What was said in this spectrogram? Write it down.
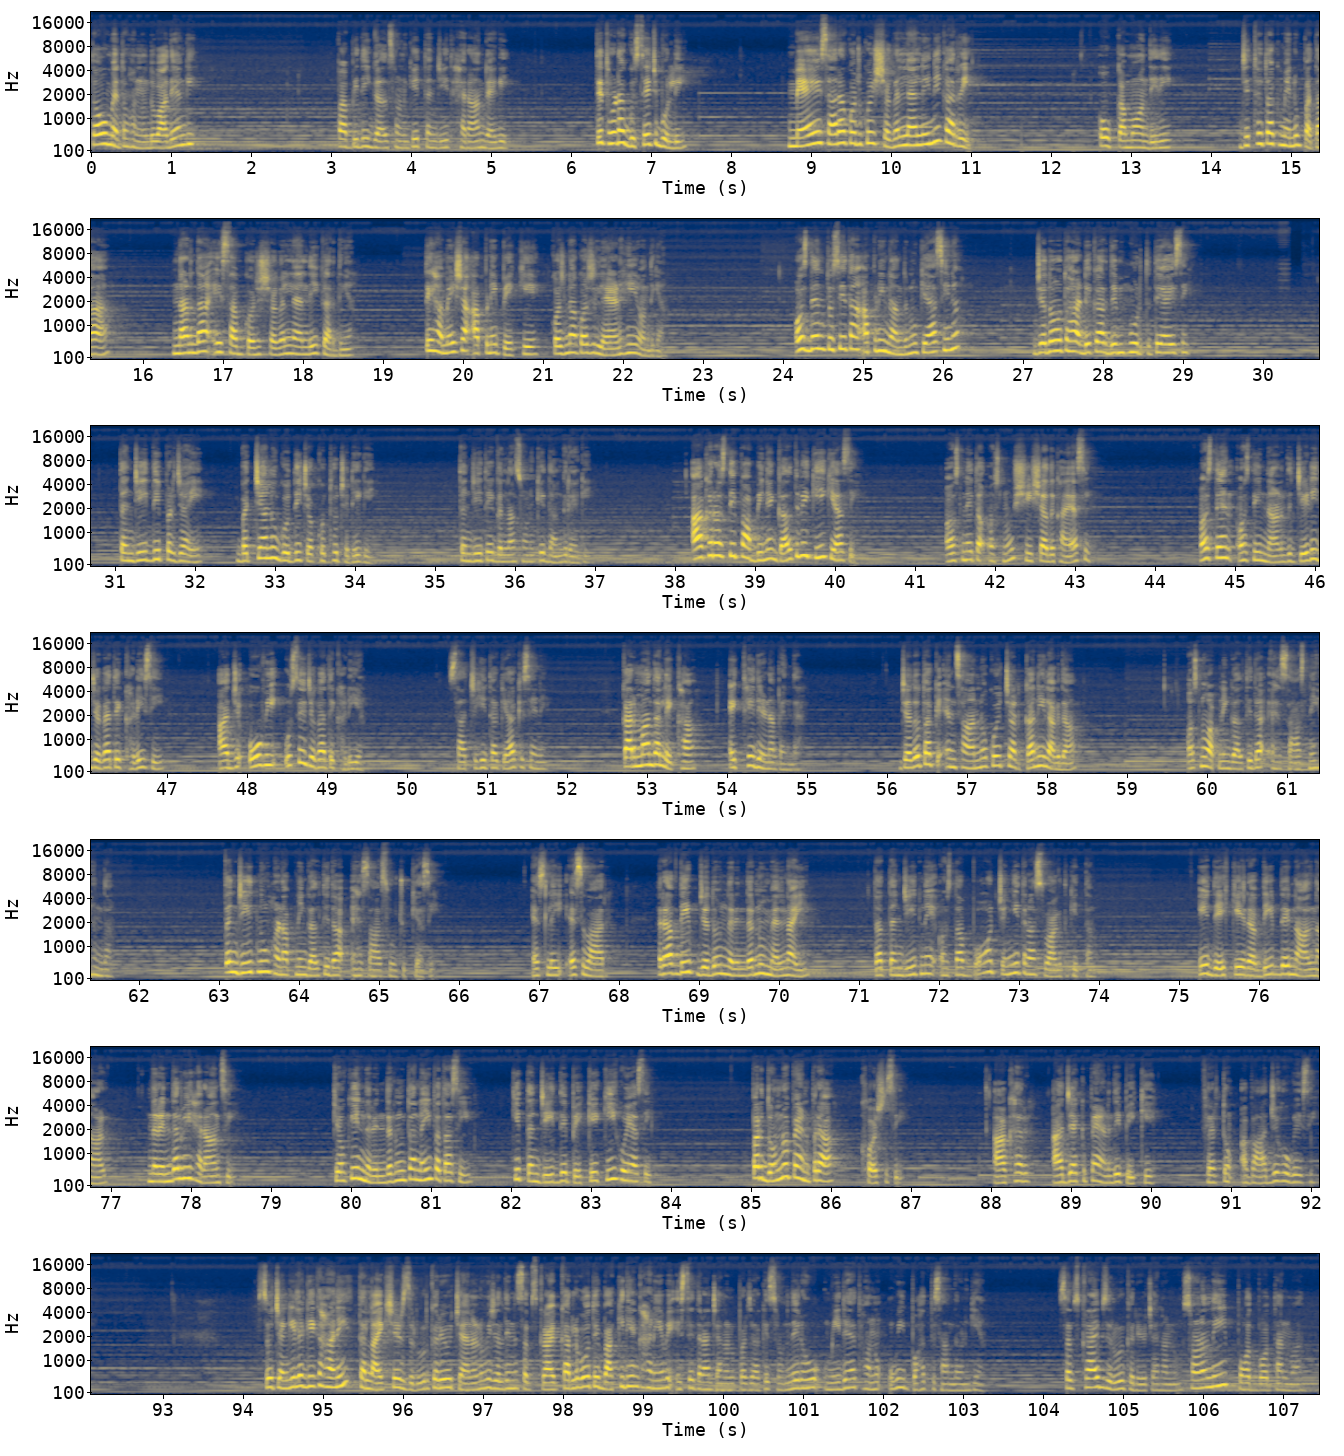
ਤਾਂ ਉਹ ਮੈਂ ਤੁਹਾਨੂੰ ਦਵਾ ਦੇਵਾਂਗੀ ਭਾਬੀ ਦੀ ਗੱਲ ਸੁਣ ਕੇ ਤਨਜੀਤ ਹੈਰਾਨ ਰਹਿ ਗਈ ਤੇ ਥੋੜਾ ਗੁੱਸੇ 'ਚ ਬੋਲੀ, ਮੈਂ ਇਹ ਸਾਰਾ ਕੁਝ ਕੋਈ ਸ਼ਗਨ ਲੈਣ ਲਈ ਨਹੀਂ ਕਰ ਰਹੀ? ਉਹ ਕਮਾਉਣ ਦੀਦੀ ਜਿੱਥੋਂ ਤੱਕ ਮੈਨੂੰ ਪਤਾ ਨਣਦਾਂ ਇਹ ਸਭ ਕੁਝ ਸ਼ਗਨ ਲੈਣ ਲਈ ਕਰਦੀਆਂ ਤੇ ਹਮੇਸ਼ਾ ਆਪਣੇ ਪੇਕੇ ਕੁਝ ਨਾ ਕੁਝ ਲੈਣ ਹੀ ਆਉਂਦੀਆਂ। ਉਸ ਦਿਨ ਤੁਸੀਂ ਤਾਂ ਆਪਣੀ ਨੰਦ ਨੂੰ ਕਿਹਾ ਸੀ ਨਾ, ਜਦੋਂ ਤੁਹਾਡੇ ਘਰ ਦੇ ਮਹੂਰਤ ਤੇ ਆਏ ਸੀ। ਤਨਜੀਤ ਦੀ ਪਰਜਾਈ ਬੱਚਿਆਂ ਨੂੰ ਗੋਦੀ ਚੱਕ ਉੱਥੋਂ ਚਲੀ ਗਈ। ਤਨਜੀਤ ਇਹ ਗੱਲਾਂ ਸੁਣ ਕੇ ਦੰਗ ਰਹਿ ਗਈ। ਆਖਰ ਉਸ ਦੀ ਭਾਬੀ ਨੇ ਗਲਤ ਵੀ ਕੀ ਕਿਹਾ ਸੀ? ਉਸਨੇ ਤਾਂ ਉਸ ਨੂੰ ਸ਼ੀਸ਼ਾ ਦਿਖਾਇਆ ਸੀ। ਉਸ ਦਿਨ ਉਸ ਦੀ ਨਣਦ ਜਿਹੜੀ ਜਗ੍ਹਾ ਤੇ ਖੜੀ ਸੀ, ਅੱਜ ਉਹ ਵੀ ਉਸੇ ਜਗ੍ਹਾ ਤੇ ਖੜੀ ਆ ਸੱਚ ਹੀ ਤਾਂ ਕਿਹਾ ਕਿਸੇ ਨੇ, ਕਰਮਾਂ ਦਾ ਲੇਖਾ ਇੱਥੇ ਹੀ ਦੇਣਾ ਪੈਂਦਾ ਜਦੋਂ ਤੱਕ ਇਨਸਾਨ ਨੂੰ ਕੋਈ ਝਟਕਾ ਨਹੀਂ ਲੱਗਦਾ ਉਸ ਨੂੰ ਆਪਣੀ ਗਲਤੀ ਦਾ ਅਹਿਸਾਸ ਨਹੀਂ ਹੁੰਦਾ। ਤਨਜੀਤ ਨੂੰ ਹੁਣ ਆਪਣੀ ਗਲਤੀ ਦਾ ਅਹਿਸਾਸ ਹੋ ਚੁੱਕਿਆ ਸੀ। ਇਸ ਲਈ ਇਸ ਵਾਰ ਰਵਦੀਪ ਜਦੋਂ ਨਰਿੰਦਰ ਨੂੰ ਮਿਲਣ ਆਈ, ਤਾਂ ਤਨਜੀਤ ਨੇ ਉਸ ਦਾ ਬਹੁਤ ਚੰਗੀ ਤਰ੍ਹਾਂ ਸਵਾਗਤ ਕੀਤਾ। ਇਹ ਦੇਖ ਕੇ ਰਵਦੀਪ ਦੇ ਨਾਲ-ਨਾਲ ਨਰਿੰਦਰ ਵੀ ਹੈਰਾਨ ਸੀ। ਕਿਉਂਕਿ ਨਰਿੰਦਰ ਨੂੰ ਤਾਂ ਨਹੀਂ ਪਤਾ ਸੀ ਕਿ ਤਨਜੀਤ ਦੇ ਪੇਕੇ ਕੀ ਹੋਇਆ ਸੀ। ਪਰ ਦੋਨੋਂ ਭੈਣ ਭਰਾ ਖੁਸ਼ ਸੀ। ਆਖਰ ਅੱਜ ਇੱਕ ਭੈਣ ਦੇ ਪੇਕੇ ਫਿਰ ਤੋਂ ਆਬਾਦ ਹੋ ਗਏ ਸੀ। ਸੋ ਚੰਗੀ ਲੱਗੀ ਕਹਾਣੀ ਤਾਂ ਲਾਈਕ ਸ਼ੇਅਰ ਜ਼ਰੂਰ ਕਰਿਓ। ਚੈਨਲ ਨੂੰ ਵੀ ਜਲਦੀ ਨਾਲ ਸਬਸਕ੍ਰਾਈਬ ਕਰ ਲਵੋ ਤੇ ਬਾਕੀ ਦੀਆਂ ਕਹਾਣੀਆਂ ਵੀ ਇਸੇ ਤਰ੍ਹਾਂ ਚੈਨਲ ਉੱਪਰ ਜਾ ਕੇ ਸੁਣਦੇ ਰਹੋ। ਉਮੀਦ ਹੈ ਤੁਹਾਨੂੰ ਉਹ ਵੀ ਬਹੁਤ ਪਸੰਦ ਆਉਣਗੀਆਂ। ਸਬਸਕ੍ਰਾਈਬ ਜ਼ਰੂਰ ਕਰਿਓ ਚੈਨਲ ਨੂੰ। ਸੁਣਨ ਲਈ ਬਹੁਤ ਬਹੁਤ ਧੰਨਵਾਦ।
